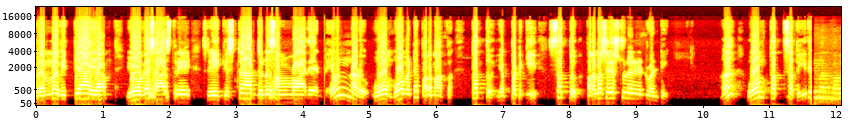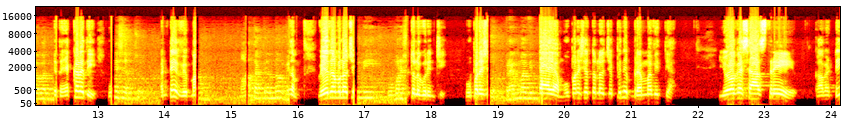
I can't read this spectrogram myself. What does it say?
బ్రహ్మ విద్యాయాం యోగ శాస్త్రే శ్రీకృష్ణార్జున సంవాదే అంటే. ఏమన్నాడు? ఓం ఓం అంటే పరమాత్మ. తత్ ఎప్పటికీ సత్ పరమశ్రేష్ఠుడైనటువంటి ఆ? ఓం తత్సత్ ఇది భగవద్గీత ఎక్కడిది? ఉపనిషత్తు అంటే మత గ్రంథం వేదం. వేదంలో చెప్పింది ఉపనిషత్తు ఉపనిషత్తుల గురించి. ఉపనిషత్ బ్రహ్మ విద్య. విద్యాయం ఉపనిషత్తులో చెప్పింది బ్రహ్మ విద్య యోగ శాస్త్రే కాబట్టి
